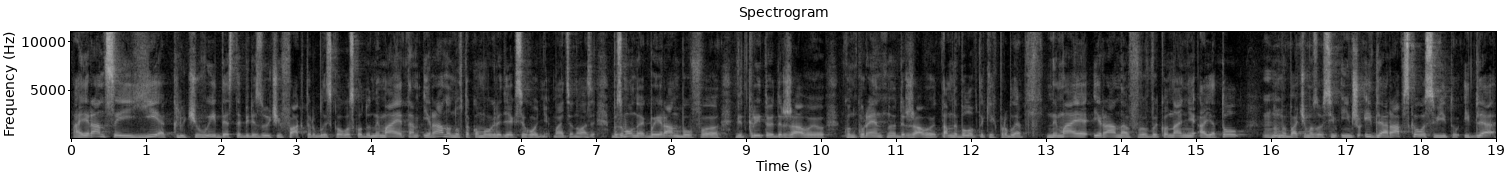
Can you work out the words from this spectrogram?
а Іран це і є ключовий дестабілізуючий фактор близького сходу. Немає там Ірану, ну в такому вигляді, як сьогодні, мається на увазі. Безумовно, якби Іран був е, відкритою державою, конкурентною державою, там не було б таких проблем. Немає Ірана в виконанні аятол. Ну, ми бачимо зовсім іншу. І для арабського світу, і для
